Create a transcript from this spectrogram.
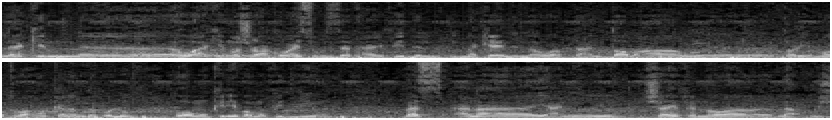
لكن آه، هو أكيد مشروع كويس وبالذات هيفيد المكان اللي هو بتاع الضبعه وطريق مطروح والكلام ده كله. هو ممكن يبقى مفيد ليهم. بس أنا يعني شايف إن هو لأ مش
